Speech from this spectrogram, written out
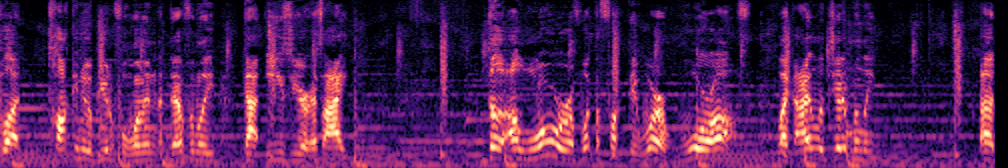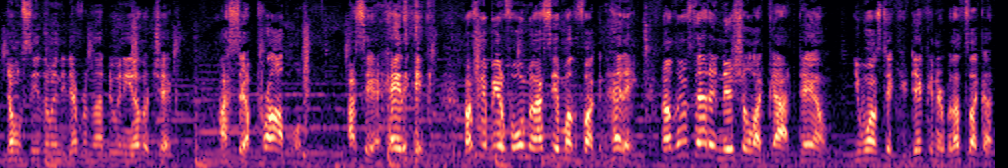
but talking to a beautiful woman definitely got easier as I, the allure of what the fuck they were wore off. Like, I legitimately uh, don't see them any different than I do any other chick. I see a problem. I see a headache. I see a beautiful woman, I see a motherfucking headache. Now, there's that initial, like, God damn, you want to stick your dick in her, but that's like a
